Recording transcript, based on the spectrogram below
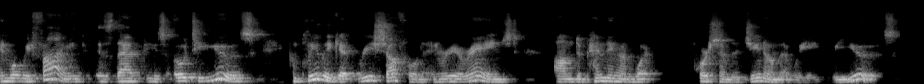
And what we find is that these OTUs completely get reshuffled and rearranged um, depending on what portion of the genome that we, we use.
